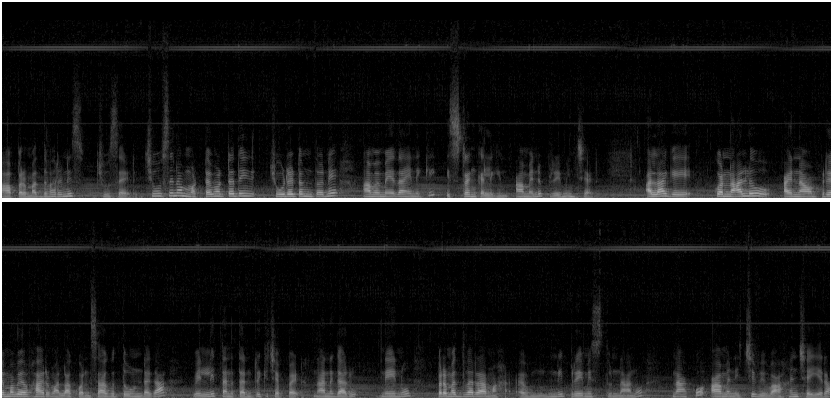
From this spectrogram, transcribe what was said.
ఆ ప్రమద్వరని చూశాడు. చూసిన మొట్టమొదటి చూడటంతోనే ఆమె మీద ఆయనకి ఇష్టం కలిగింది. ఆమెను ప్రేమించాడు. అలాగే కొన్నాళ్ళు ఆయన ప్రేమ వ్యవహారం అలా కొనసాగుతూ ఉండగా వెళ్ళి తన తండ్రికి చెప్పాడు నాన్నగారు నేను ప్రమద్వర మహాని ప్రేమిస్తున్నాను. నాకు ఆమెనిచ్చి వివాహం చేయరా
